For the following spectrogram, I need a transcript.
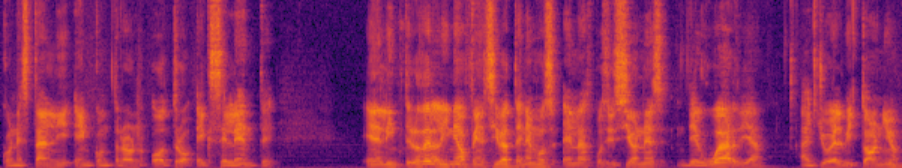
Con Stanley encontraron otro excelente. En el interior de la línea ofensiva tenemos en las posiciones de guardia a Joel Bitonio,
